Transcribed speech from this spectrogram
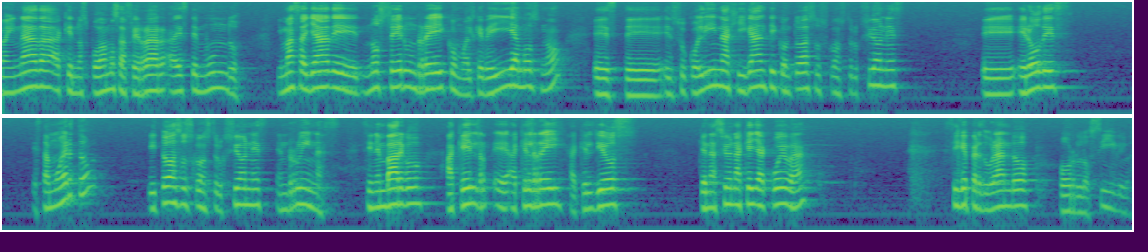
no hay nada a que nos podamos aferrar a este mundo. Y más allá de no ser un rey como el que veíamos, ¿no? Este, en su colina gigante y con todas sus construcciones, eh, Herodes está muerto y todas sus construcciones en ruinas. Sin embargo, aquel, eh, aquel rey, aquel Dios que nació en aquella cueva, sigue perdurando por los siglos,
